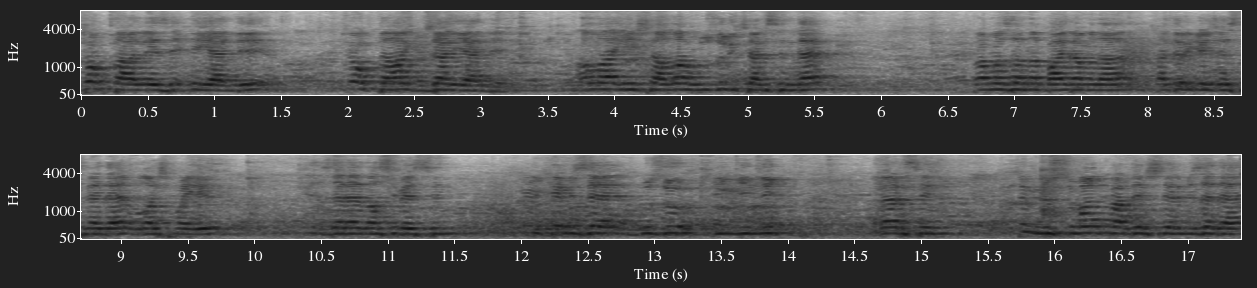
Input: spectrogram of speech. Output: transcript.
çok daha lezzetli geldi. Çok daha güzel geldi. Allah inşallah huzur içerisinde Ramazan'a, bayramına, Kadir Gecesi'ne de ulaşmayı bizlere nasip etsin. Ülkemize huzur, dinginlik versin. Tüm Müslüman kardeşlerimize de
